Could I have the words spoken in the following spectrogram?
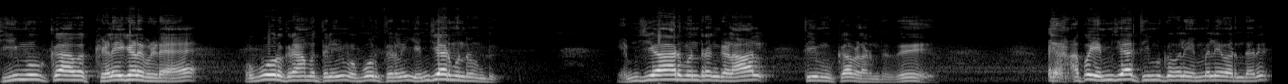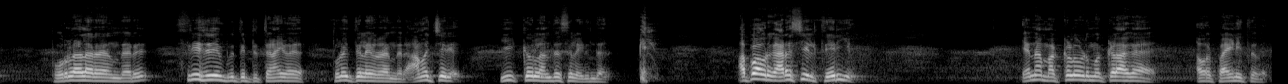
திமுகவை கிளைகளை விட ஒவ்வொரு கிராமத்திலையும் ஒவ்வொரு தெருலையும் எம்ஜிஆர் மன்றம் உண்டு. எம்ஜிஆர் மன்றங்களால் திமுக வளர்ந்தது. அப்போ எம்ஜிஆர் திமுகவில் எம்எல்ஏவாக இருந்தார் பொருளாளராக இருந்தார் ஸ்ரீசேமிப்பு திட்ட துணை துணைத் தலைவராக இருந்தார் அமைச்சர் ஈக்குவல் அந்தஸ்தில் இருந்தார். அப்போ அவருக்கு அரசியல் தெரியும். ஏன்னா மக்களோடு மக்களாக அவர் பயணித்தவர்.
